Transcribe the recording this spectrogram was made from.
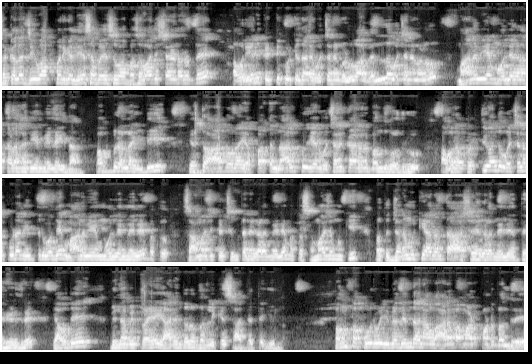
ಸಕಲ ಜೀವಾತ್ಮರಿಗೆ ಲೇಸ ಬಯಸುವ ಬಸವಾದಿ ಶರಣರದ್ದೇ ಅವರೇನು ಕಟ್ಟಿಕೊಟ್ಟಿದ್ದಾರೆ ವಚನಗಳು, ಅವೆಲ್ಲ ವಚನಗಳು ಮಾನವೀಯ ಮೌಲ್ಯಗಳ ತಳಹದಿಯ ಮೇಲೆ ಇದ್ದಾವೆ. ಒಬ್ಬರಲ್ಲ ಇಡೀ ಎಷ್ಟು ಆರ್ನೂರ ಎಪ್ಪತ್ತ ನಾಲ್ಕು ಏನು ವಚನಕಾರರು ಬಂದು ಹೋದ್ರು, ಅವರ ಪ್ರತಿಯೊಂದು ವಚನ ಕೂಡ ನಿಂತಿರುವುದೇ ಮಾನವೀಯ ಮೌಲ್ಯ ಮೇಲೆ ಮತ್ತು ಸಾಮಾಜಿಕ ಚಿಂತನೆಗಳ ಮೇಲೆ ಮತ್ತು ಸಮಾಜಮುಖಿ ಮತ್ತು ಜನಮುಖಿಯಾದಂಥ ಆಶಯಗಳ ಮೇಲೆ ಅಂತ ಹೇಳಿದ್ರೆ ಯಾವುದೇ ಭಿನ್ನಾಭಿಪ್ರಾಯ ಯಾರಿಂದಲೂ ಬರಲಿಕ್ಕೆ ಸಾಧ್ಯತೆ ಇಲ್ಲ. ಪಂಪ ಪೂರ್ವ ಯುಗದಿಂದ ನಾವು ಆರಂಭ ಮಾಡಿಕೊಂಡು ಬಂದ್ರೆ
